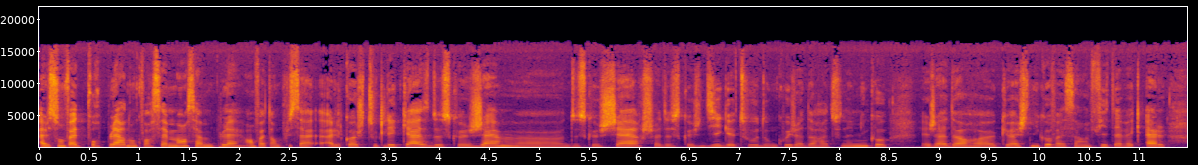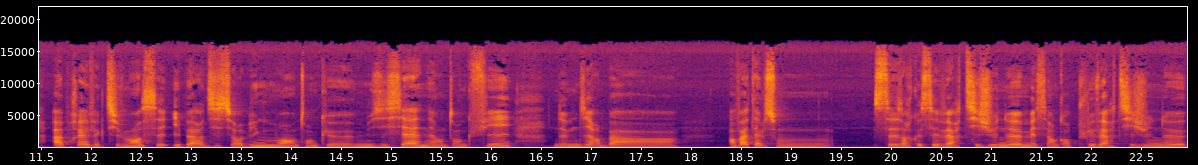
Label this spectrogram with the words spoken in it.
elles sont faites pour plaire, donc forcément ça me plaît. En fait, en plus, elles cochent toutes les cases de ce que j'aime, euh, de ce que je cherche, de ce que je digue et tout. Donc oui, j'adore Hatsune Miku et j'adore euh, que Ashiniko fasse un feat avec elle. Après, effectivement, c'est hyper disturbing, moi, en tant que musicienne et en tant que fille, de me dire, bah, en fait, elles sont... C'est-à-dire que c'est vertigineux, mais c'est encore plus vertigineux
